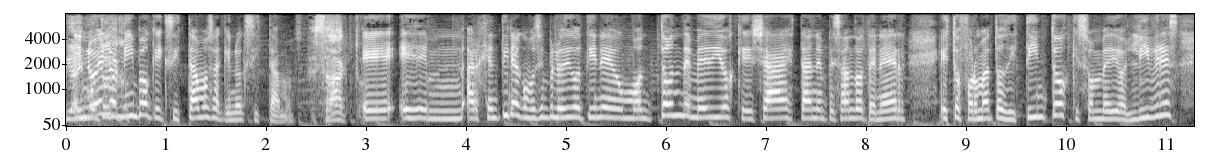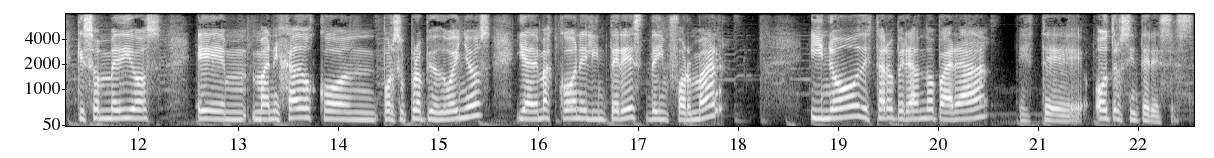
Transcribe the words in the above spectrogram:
y no es lo de- mismo que existamos a que no existamos. Exacto. Eh, eh, Argentina, como siempre lo digo, tiene un montón de medios que ya están empezando a tener estos formatos distintos, que son medios libres, que son medios eh, manejados con, por sus propios dueños y además con el interés de informar y no de estar operando para este, otros intereses.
